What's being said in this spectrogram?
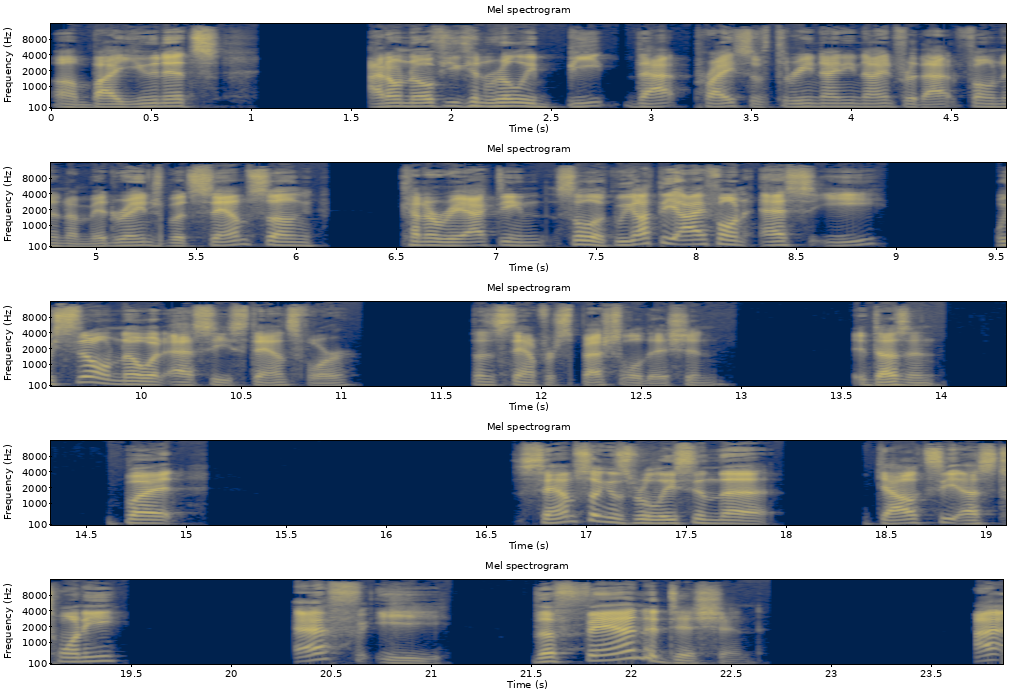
um, by units. I don't know if you can really beat that price of 399 for that phone in a mid range, but Samsung kind of reacting. So, look, we got the iPhone SE, we still don't know what SE stands for. Doesn't stand for special edition. It doesn't. But Samsung is releasing the Galaxy S20 FE, the fan edition. I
